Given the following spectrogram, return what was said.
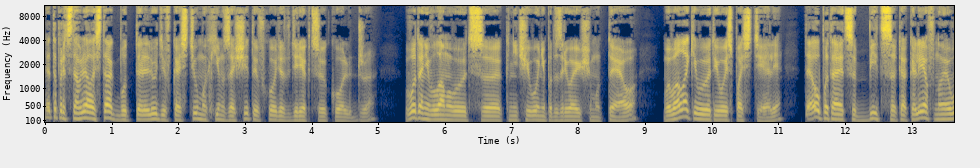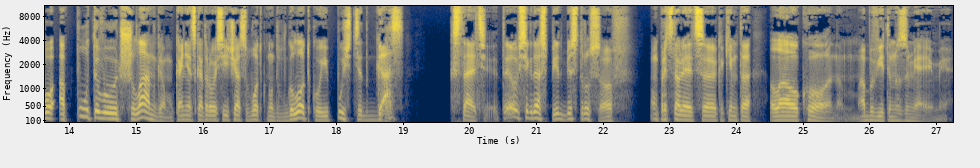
Это представлялось так, будто люди в костюмах химзащиты входят в дирекцию колледжа. Вот они вламываются к ничего не подозревающему Тео, выволакивают его из постели. Тео пытается биться как лев, но его опутывают шлангом, конец которого сейчас воткнут в глотку и пустят газ. Кстати, Тео всегда спит без трусов. Он представляется каким-то лаоконом, обвитым змеями.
